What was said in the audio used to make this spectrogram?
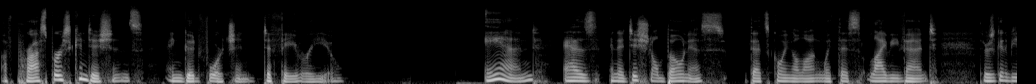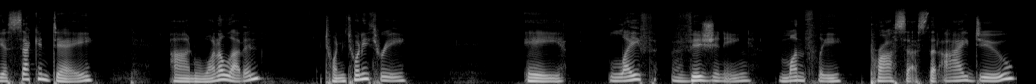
of prosperous conditions and good fortune to favor you. And as an additional bonus that's going along with this live event, there's going to be a second day on 111 2023, a life visioning monthly process that I do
